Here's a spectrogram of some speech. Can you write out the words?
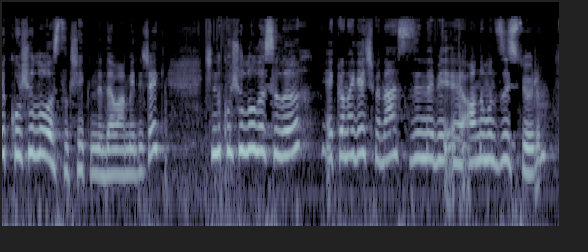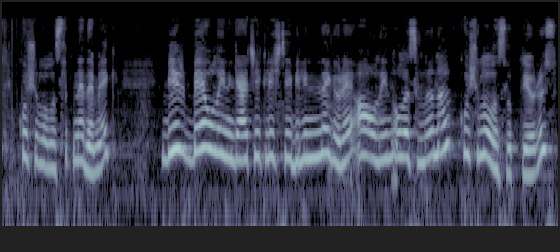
ve koşullu olasılık şeklinde devam edecek. Şimdi koşullu olasılığı ekrana geçmeden sizinle bir e, anlamanızı istiyorum. Koşullu olasılık ne demek? Bir B olayının gerçekleştiği bilindiğine göre A olayının olasılığına koşullu olasılık diyoruz.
